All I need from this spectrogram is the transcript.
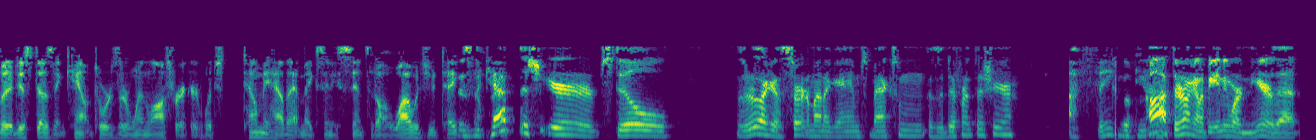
but it just doesn't count towards their win loss record. Which tell me how that makes any sense at all. Why would you take? Is the cap this year still? Is there like a certain amount of games maximum? Is it different this year? I think if not, they're not going to be anywhere near that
